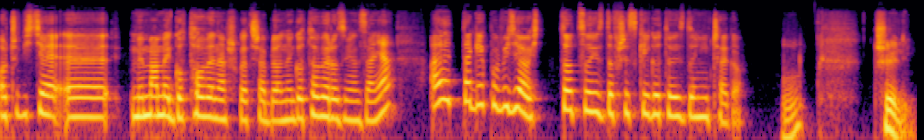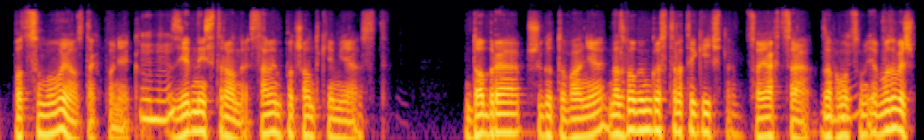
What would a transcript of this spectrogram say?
Oczywiście e, my mamy gotowe na przykład szablony, gotowe rozwiązania, ale tak jak powiedziałeś, to co jest do wszystkiego, to jest do niczego. Mhm. Czyli podsumowując tak poniekąd, Mhm. z jednej strony samym początkiem jest dobre przygotowanie, nazwałbym go strategicznym, co ja chcę, Mhm. za pomocą, ja- bo wiesz,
